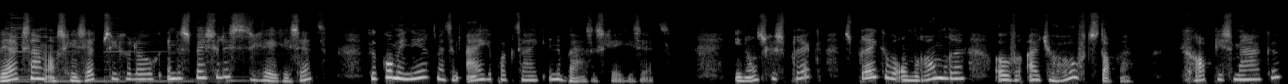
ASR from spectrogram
werkzaam als GZ-psycholoog in de specialistische GGZ, gecombineerd met een eigen praktijk in de basis GGZ. In ons gesprek spreken we onder andere over uit je hoofd stappen, grapjes maken,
